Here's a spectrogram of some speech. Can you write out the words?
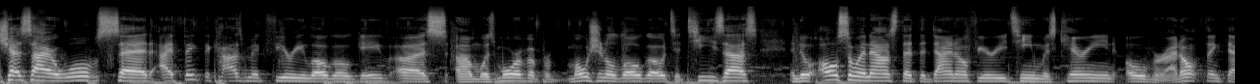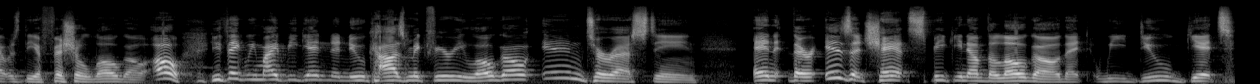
Cheshire Wolves said, I think the Cosmic Fury logo gave us, um, was more of a promotional logo to tease us and to also announce that the Dino Fury team was carrying over. I don't think that was the official logo. Oh, you think we might be getting a new Cosmic Fury logo? Interesting. And there is a chance, speaking of the logo, that we do get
